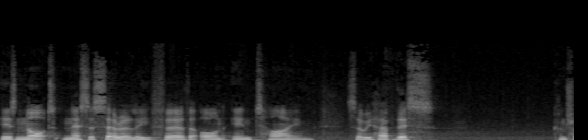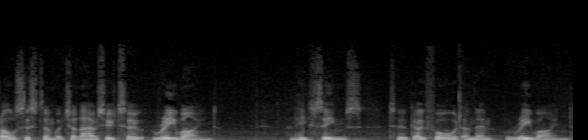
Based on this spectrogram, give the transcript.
is not necessarily further on in time. So we have this control system which allows you to rewind. And he seems to go forward and then rewind,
